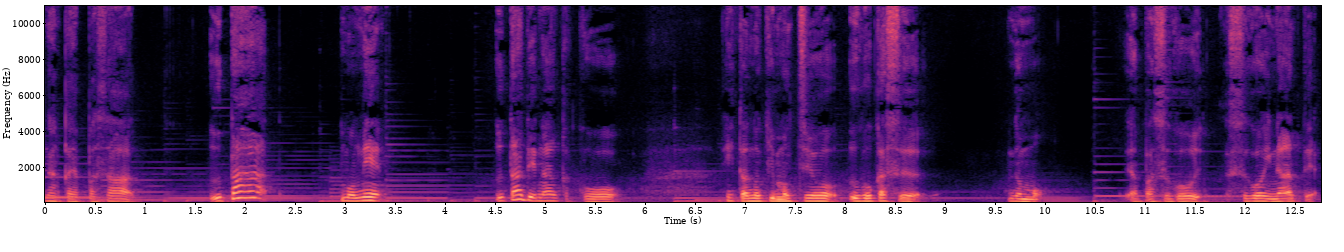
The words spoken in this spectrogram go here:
なんかやっぱさ、歌もね、歌でなんかこう、人の気持ちを動かすのも、やっぱすごい、すごいなって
